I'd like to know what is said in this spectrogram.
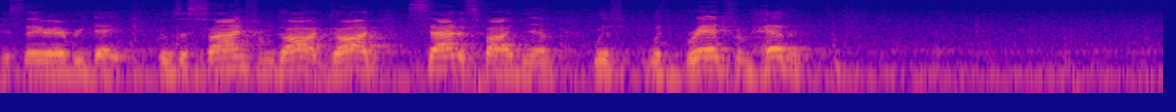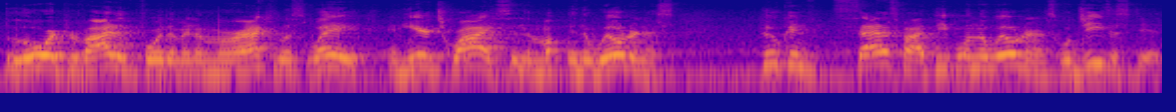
it's there every day. It was a sign from God. God satisfied them with, with bread from heaven. The Lord provided for them in a miraculous way. And here, twice in the, in the wilderness, who can satisfy people in the wilderness? Well, Jesus did.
